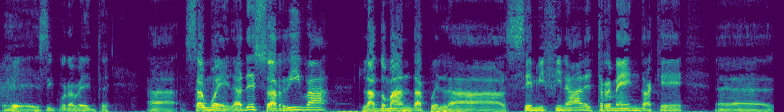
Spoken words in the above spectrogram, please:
eh, sicuramente. Uh, Samuele, adesso arriva la domanda, quella semifinale tremenda che eh,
